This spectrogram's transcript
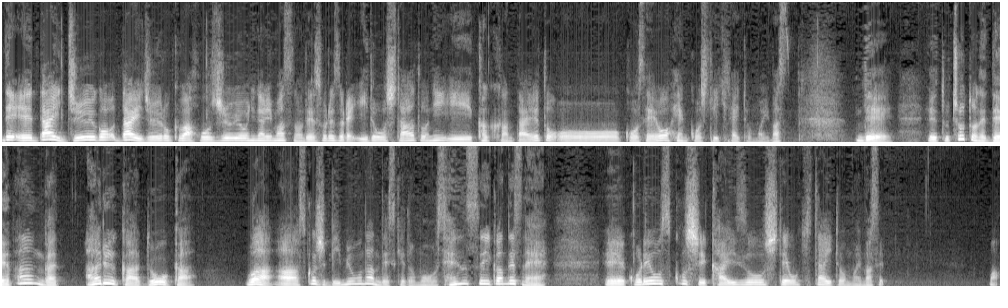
で、え第15、第16は補充用になりますので、それぞれ移動した後に各艦隊へと構成を変更していきたいと思います。で、えっと、ちょっとね、出番があるかどうかは、少し微妙なんですけども、潜水艦ですね。えーこれを少し改造しておきたいと思います。ま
